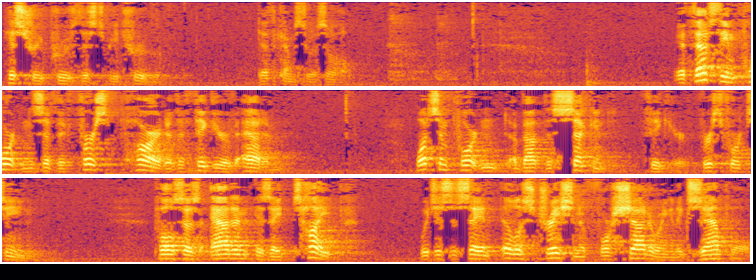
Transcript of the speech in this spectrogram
history proves this to be true. Death comes to us all. If that's the importance of the first part of the figure of Adam, what's important about the second figure? Verse 14. Paul says Adam is a type, which is to say, an illustration, a foreshadowing, an example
